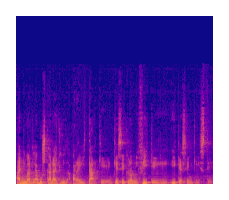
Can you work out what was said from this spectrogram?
animarle a buscar ayuda para evitar que, se cronifique y que se enquiste.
